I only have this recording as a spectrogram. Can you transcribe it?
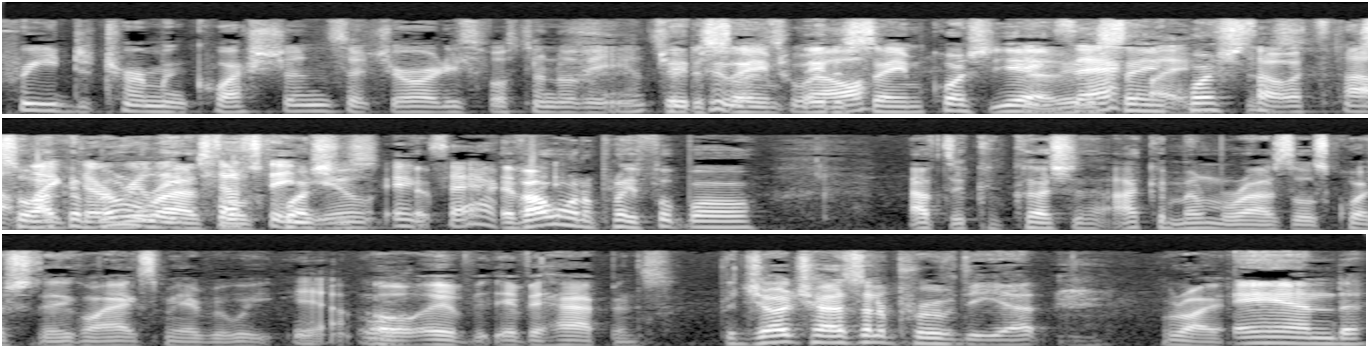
predetermined questions that you're already supposed to know the answer They're the to same. as well? The same question. Yeah, exactly. the same questions. So it's not so like I can they're really memorize those testing questions. you. Exactly. If, I want to play football after concussion, I can memorize those questions. They're going to ask me every week. Yeah. Oh, if if it happens, The judge hasn't approved it yet, right. and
